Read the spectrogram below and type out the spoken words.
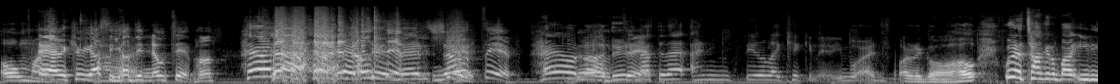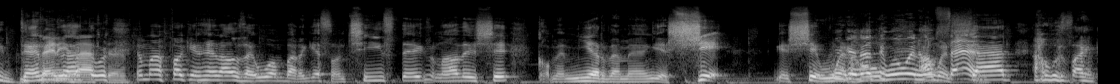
Oh my Hey, out of curiosity, y'all did no tip, huh? Hell no! No tip. man. No tip. Hell no, dude. tip. And after that, I didn't even feel like kicking it anymore. I just wanted to go home. We were talking about eating Denny's, afterwards. after. In my fucking head, I was like, "Oh, I'm about to get some cheese sticks and all this shit." Come mierda, man. Get shit. Get shit. We went home. nothing. We went home. I went sad. sad. I was like,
